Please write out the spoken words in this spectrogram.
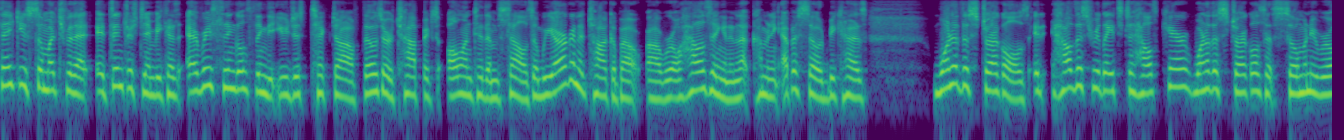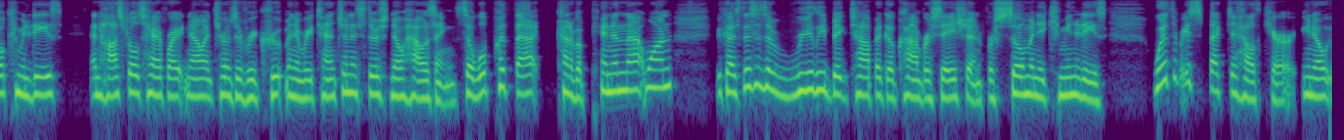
Thank you so much for that. It's interesting because every single thing that you just ticked off, those are topics all unto themselves. And we are going to talk about uh, rural housing in an upcoming episode because one of the struggles, it, how this relates to healthcare, one of the struggles that so many rural communities and hospitals have right now in terms of recruitment and retention is there's no housing. So we'll put that kind of a pin in that one because this is a really big topic of conversation for so many communities. With respect to healthcare, you know,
